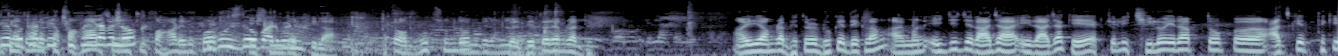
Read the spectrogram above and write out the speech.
দিয়ে মধ্যে কোথা দিয়ে একটা ছুপে পাহাড় যাবে লোক, পাহাড়ের উপর বুঝতেও পারবে না। একটা অদ্ভুত সুন্দর ভেতরে আমরা এই আমরা ভেতরে ঢুকে দেখলাম আর মানে এই যে যে রাজা এই রাজাকে অ্যাকচুয়ালি ছিল এরা তো আজকের থেকে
